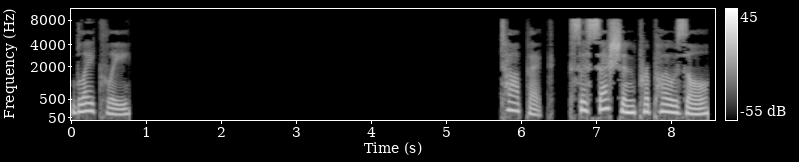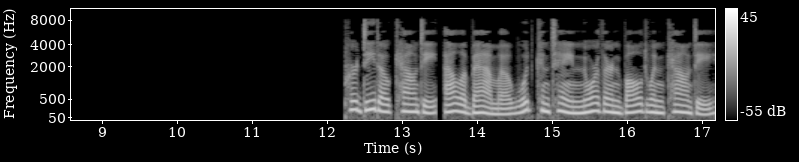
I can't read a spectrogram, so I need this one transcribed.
Blakely. Topic: Secession proposal. Perdido County, Alabama would contain northern Baldwin County,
